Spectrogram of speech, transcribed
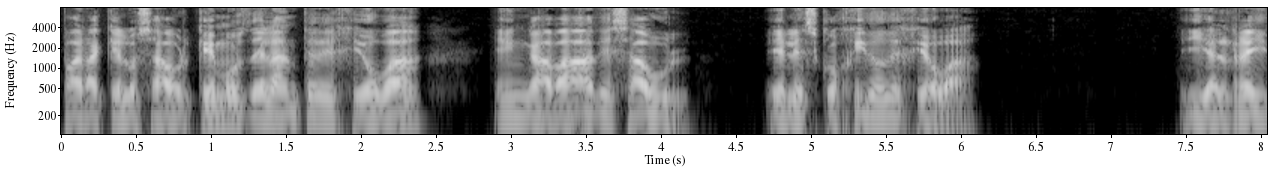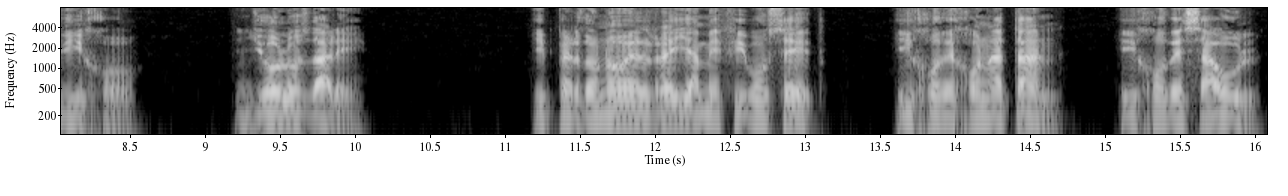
para que los ahorquemos delante de Jehová en Gabaá de Saúl, el escogido de Jehová. Y el rey dijo, Yo los daré. Y perdonó el rey a Mefiboset, hijo de Jonatán, hijo de Saúl,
